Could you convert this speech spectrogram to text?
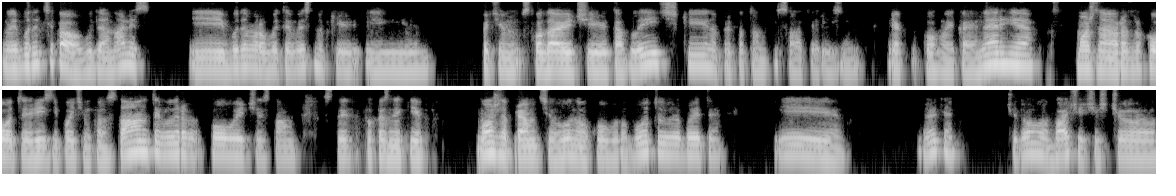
Ну і буде цікаво, буде аналіз, і будемо робити висновки, і потім складаючи таблички, наприклад, там писати різні, як у кого яка енергія. Можна розраховувати різні потім константи, вираховуючи там з тих показників. Можна прям цілу наукову роботу робити і Бачите? Чудово, бачачи, що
